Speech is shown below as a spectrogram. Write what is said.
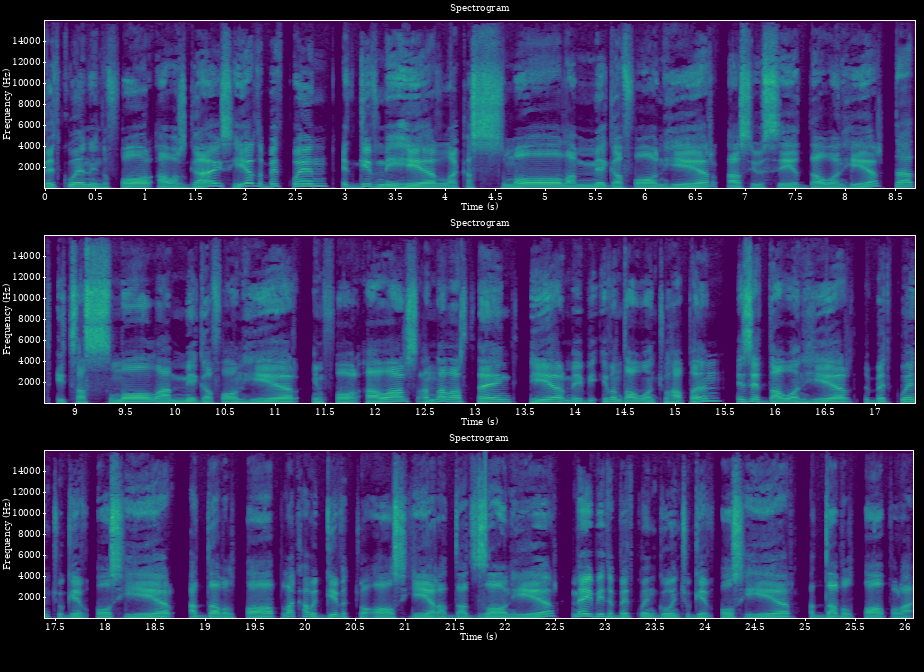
Bitcoin in the four hours guys. Here the Bitcoin, it give me here like a small a megaphone here. As you see that one here. That it's a small megaphone here in four hours. Another thing here, maybe even that one to happen. Is it that one here? The Bitcoin to give us here a double top like how it give it to us here at that zone here. Maybe the Bitcoin going to give us here a double top or a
